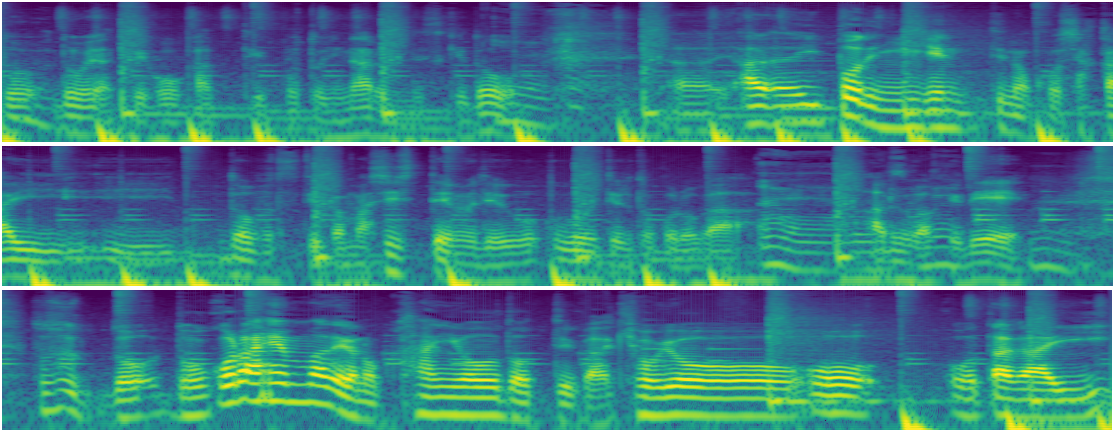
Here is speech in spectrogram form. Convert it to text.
どどうやっていこうかっていうことになるんですけど、あ一方で人間っていうのはこう社会動物っていうか、まあ、システムで動いてるところがあるわけで、うん。そうするとどどこら辺までの寛容度っていうか許容をお互い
